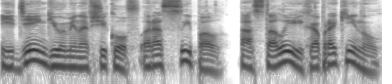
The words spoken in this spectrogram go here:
И деньги у миновщиков рассыпал, а столы их опрокинул.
